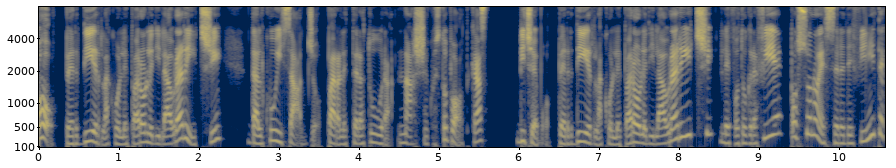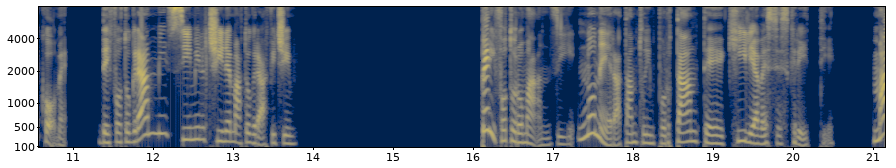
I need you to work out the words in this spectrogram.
O, per dirla con le parole di Laura Ricci, dal cui saggio Paraletteratura nasce questo podcast, Dicevo, per dirla con le parole di Laura Ricci, le fotografie possono essere definite come dei fotogrammi simil cinematografici. Per i fotoromanzi non era tanto importante chi li avesse scritti, ma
